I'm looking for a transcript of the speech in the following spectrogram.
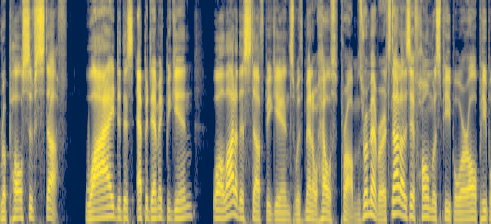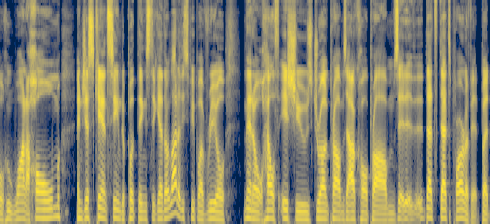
repulsive stuff. Why did this epidemic begin? Well, a lot of this stuff begins with mental health problems. Remember, it's not as if homeless people are all people who want a home and just can't seem to put things together. A lot of these people have real mental health issues, drug problems, alcohol problems. It, it, that's that's part of it. But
